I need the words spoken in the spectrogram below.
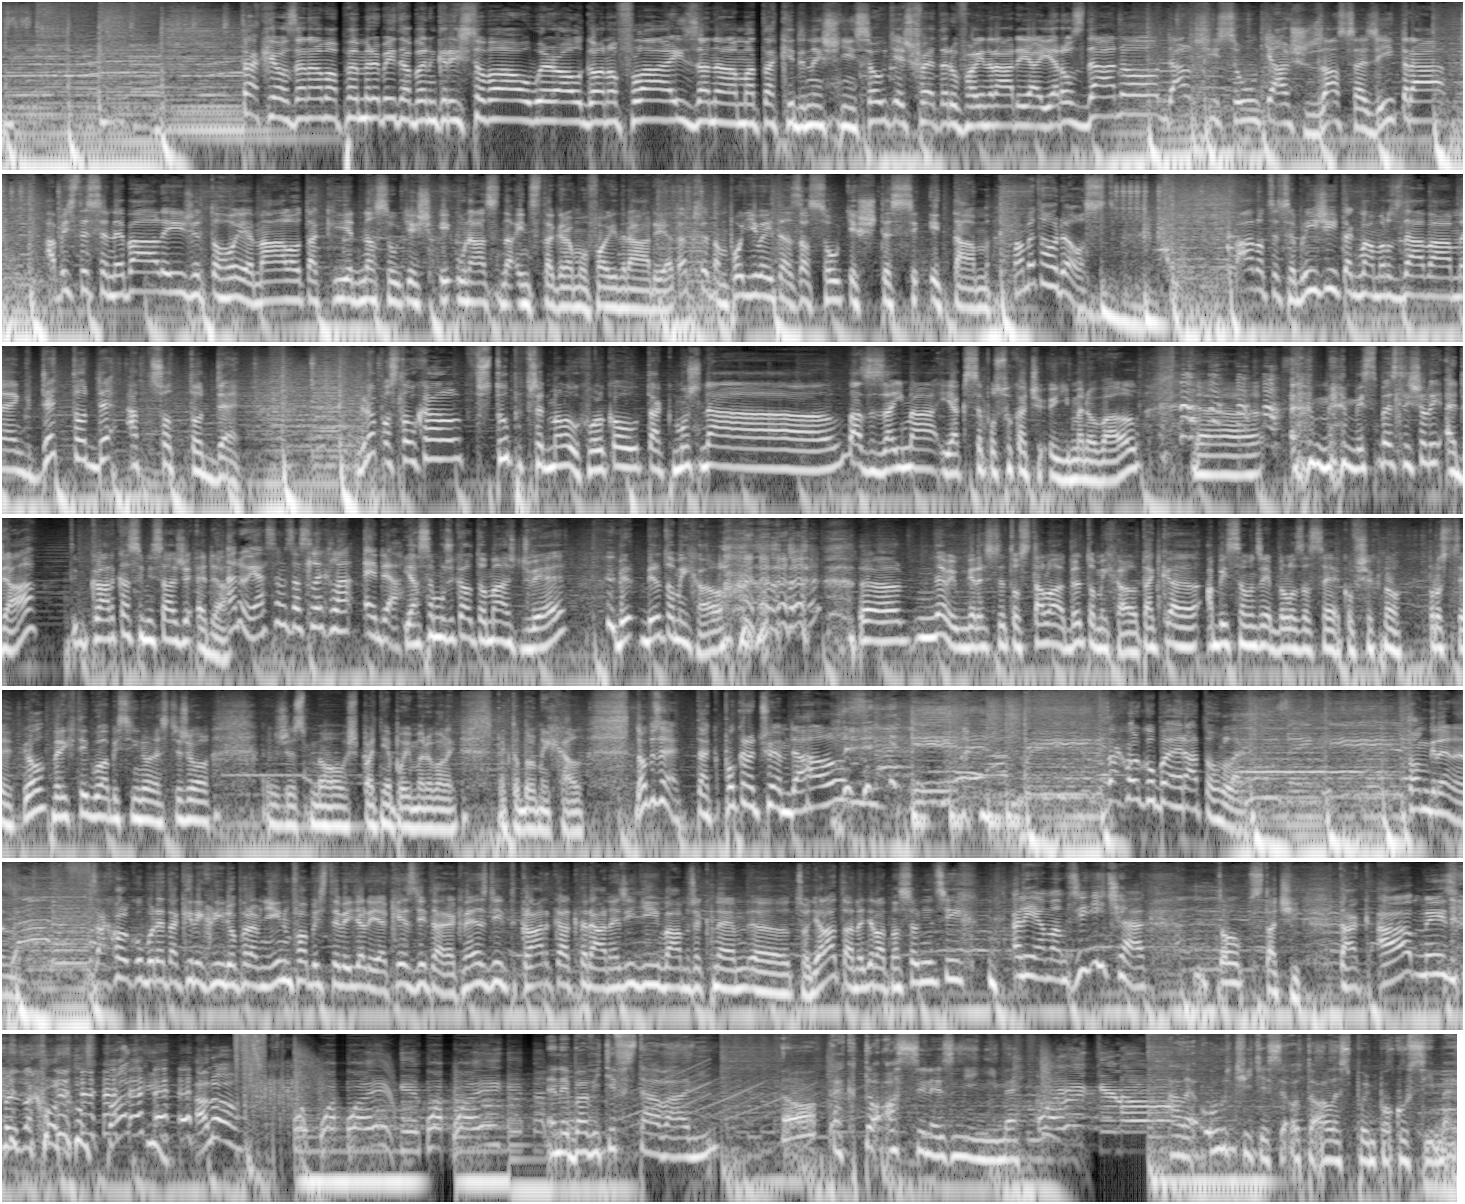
Tak jo, za náma Pam Rabbit a Ben Kristová, We're All Gonna Fly, za náma taky dnešní soutěž Féteru Fine Rádia je rozdáno, další soutěž zase zítra. Abyste se nebáli, že toho je málo, tak jedna soutěž i u nás na Instagramu Fine Rádia, tak se tam podívejte, zasoutěžte si i tam. Máme toho dost. Vánoce se blíží, tak vám rozdáváme, kde to jde a co to jde. Kdo poslouchal vstup před malou chvilkou, tak možná vás zajímá, jak se posluchač jmenoval. Eh, my, my jsme slyšeli Eda, Klárka si myslela, že Eda. Ano, já jsem zaslechla Eda. Já jsem mu říkal Tomáš dvě, byl, byl to Michal. Eh, nevím, kde se to stalo, ale byl to Michal. Tak eh, aby samozřejmě bylo zase jako všechno prostě, jo, v richtigu, aby si nikdo nestěžoval, že jsme ho špatně pojmenovali, tak to byl Michal. Dobře, tak pokračujeme dál. Za chvilku bude hrát tohle. Tom Grennan. Za chvilku bude taky rychlý dopravní info, abyste věděli, jak jezdit a jak nejezdit. Klárka, která neřídí, vám řekne, eh, co dělat a nedělat na silnicích. Ale já mám řidičák. To stačí. Tak a my jsme za chvilku zpátky. Ano. Nebaví tě vstávání? No, tak to asi nezměníme. Ale určitě se o to alespoň pokusíme.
